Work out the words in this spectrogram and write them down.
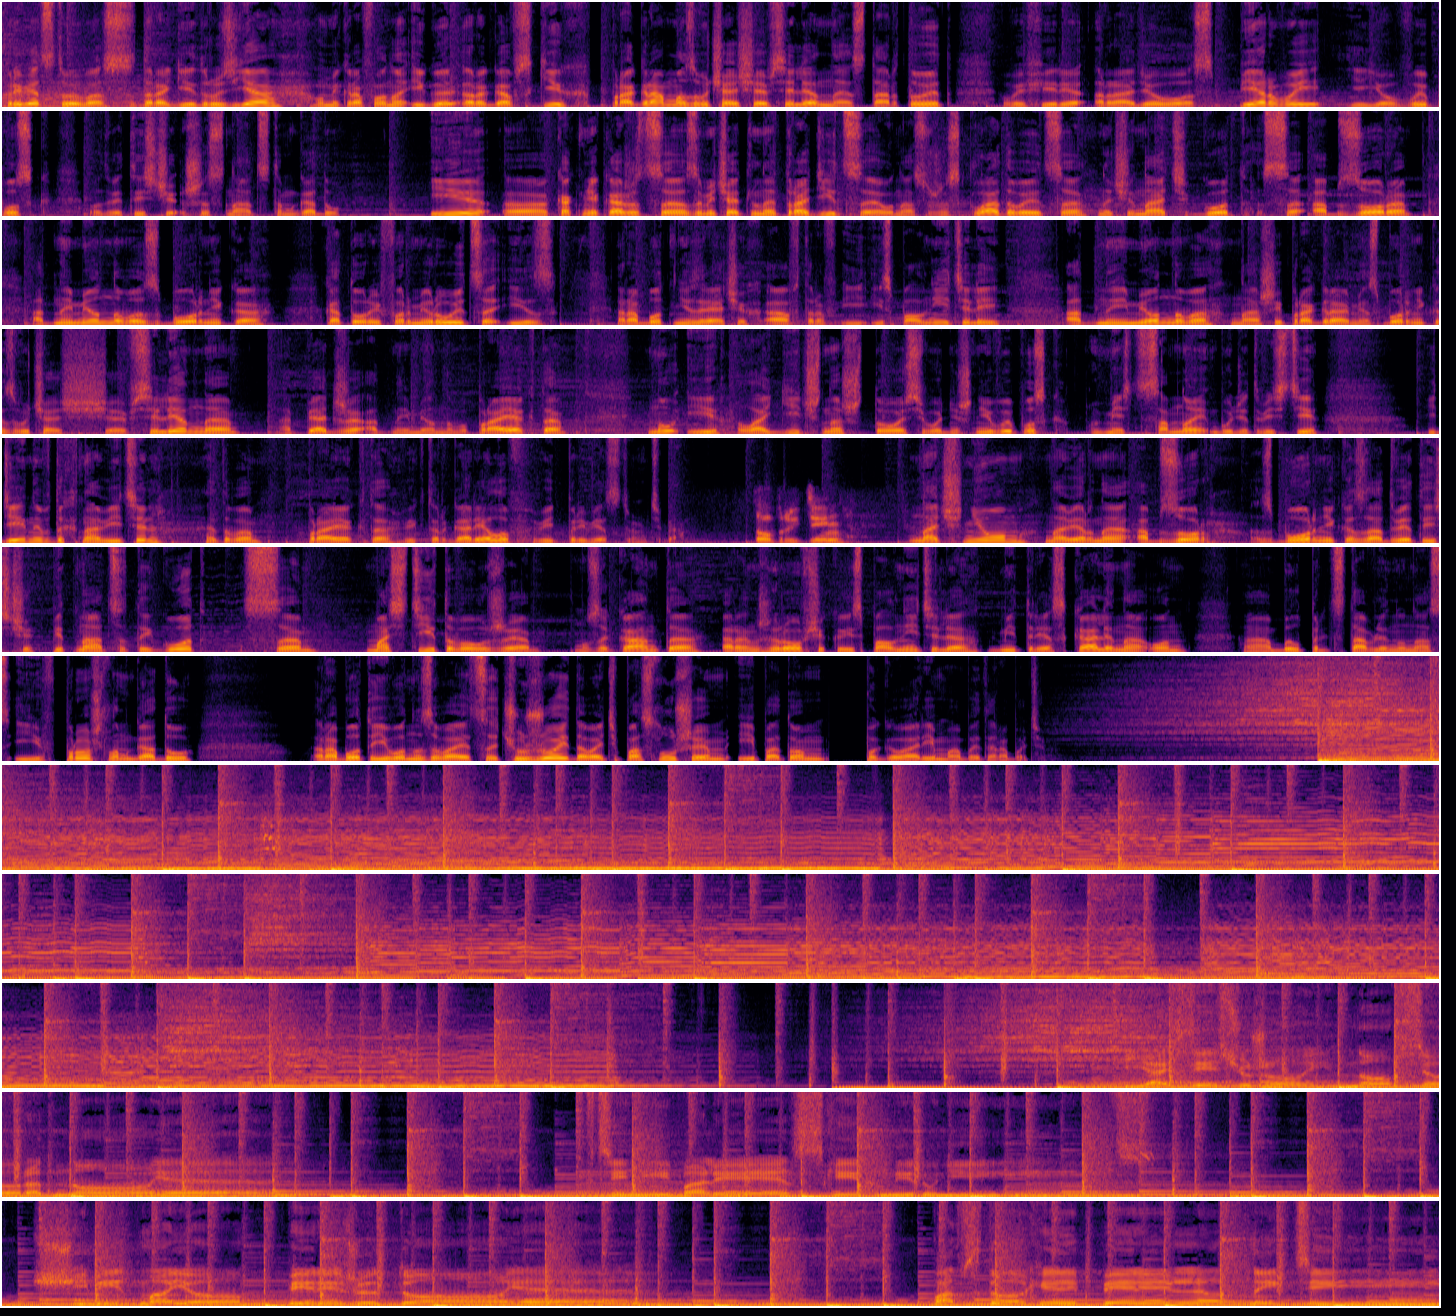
Приветствую вас, дорогие друзья. У микрофона Игорь Роговских. Программа «Звучащая вселенная» стартует в эфире Радио ВОЗ. Первый ее выпуск в 2016 году. И, э, как мне кажется, замечательная традиция у нас уже складывается начинать год с обзора одноименного сборника, который формируется из работ незрячих авторов и исполнителей одноименного нашей программе сборника «Звучащая вселенная», опять же, одноименного проекта. Ну и логично, что сегодняшний выпуск вместе со мной будет вести идейный вдохновитель этого проекта Виктор Горелов. Вить, приветствуем тебя. Добрый день. Начнем, наверное, обзор сборника за 2015 год с маститого уже музыканта, аранжировщика, исполнителя Дмитрия Скалина. Он а, был представлен у нас и в прошлом году. Работа его называется «Чужой». Давайте послушаем и потом поговорим об этой работе. Чужой, но все родное. В тени полесских медуниц. Щемит мое пережитое. Под вздохи перелетных птиц.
